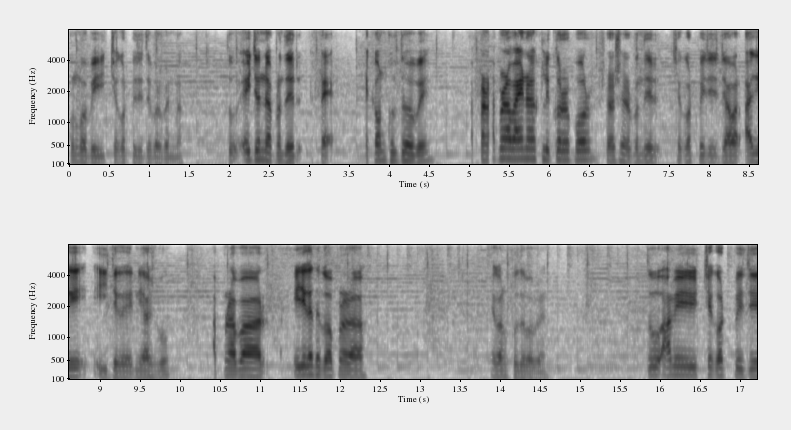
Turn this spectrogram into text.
কোনোভাবেই চেক আউট পেয়ে যেতে পারবেন না। তো এই জন্য আপনাদের একটা অ্যাকাউন্ট খুলতে হবে। আপনারা আপনারা বাইনা ক্লিক করার পর সরাসরি আপনাদের চেকআউট পেজে যাওয়ার আগে এই জায়গায় নিয়ে আসব। আপনারা আবার এই জায়গা থেকেও আপনারা অ্যাকাউন্ট খুলতে পারবেন। তো আমি চেকআউট পেজে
